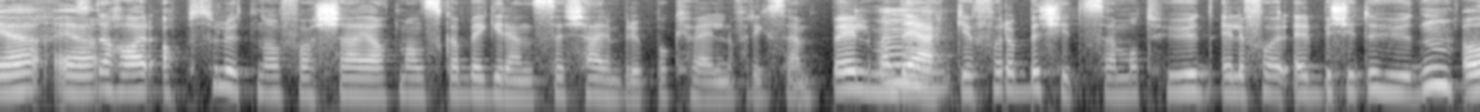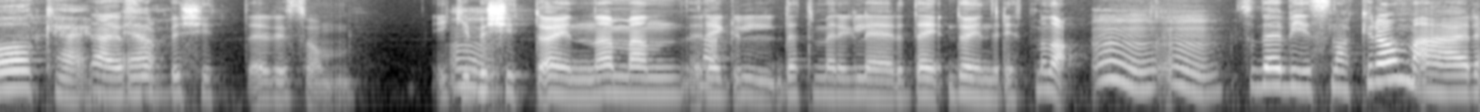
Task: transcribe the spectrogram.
ja, Så det har absolutt noe for seg at man skal begrense skjermbruk på kvelden f.eks. Men det er Mm. ikke for å beskytte seg mot hud, eller for å beskytte huden. Okay, Det er jo ja. for å beskytte liksom, Ikke Mm. beskytte øynene, men regul dette med å regulere dø- døgnrytme, da. Mm, mm. Så det vi snakker om, er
